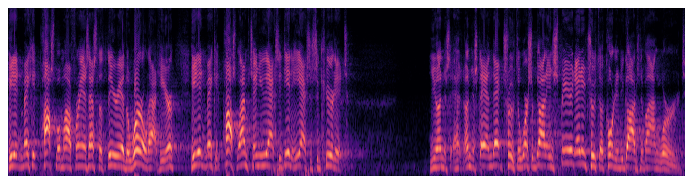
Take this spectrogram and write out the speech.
He didn't make it possible, my friends. That's the theory of the world out here. He didn't make it possible. I'm telling you, He actually did it, He actually secured it. You understand that truth to worship God in spirit and in truth according to God's divine word.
